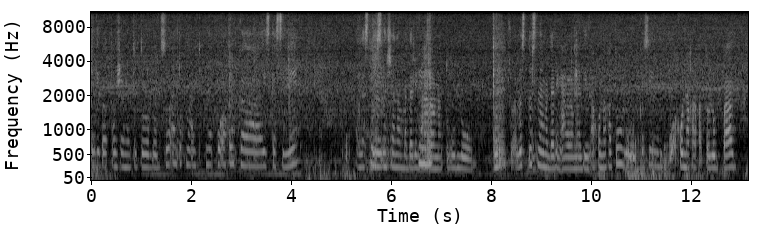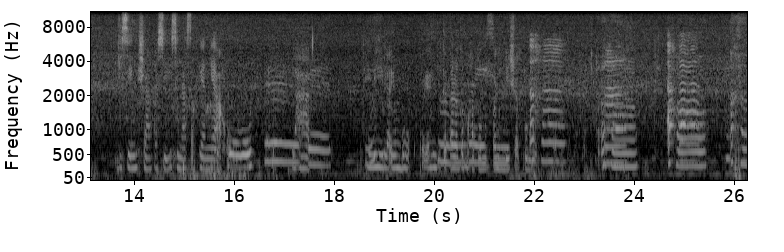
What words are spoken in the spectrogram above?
Hindi pa po siya natutulog. So, antok na antok na po ako, guys. Kasi, alas dos na siya ng madaling araw natulog. So, alas dos na madaling araw na din ako nakatulog. Kasi hindi po ako nakakatulog pag gising siya. Kasi sinasakyan niya ako. Lahat. Hinihila yung buhok ko. Kaya hindi ka talaga makatulog pag hindi siya tulog. Aha. Aha. Aha.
